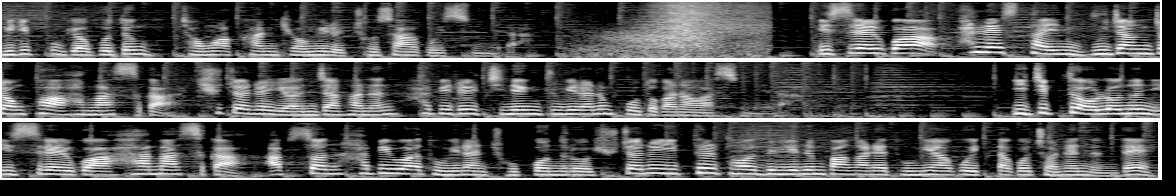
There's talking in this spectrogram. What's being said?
미립국 여부 등 정확한 경위를 조사하고 있습니다. 이스라엘과 팔레스타인 무장정파 하마스가 휴전을 연장하는 합의를 진행 중이라는 보도가 나왔습니다. 이집트 언론은 이스라엘과 하마스가 앞선 합의와 동일한 조건으로 휴전을 이틀 더 늘리는 방안에 동의하고 있다고 전했는데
